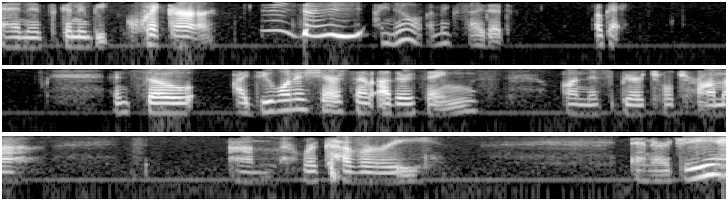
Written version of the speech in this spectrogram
and it's going to be quicker. Yay! I know, I'm excited. Okay. And so I do want to share some other things on the spiritual trauma um, recovery energy.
